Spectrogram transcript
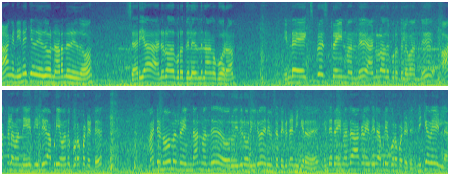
நாங்கள் நினைச்சது ஏதோ நடந்தது ஏதோ. சரியா அனுராதபுரத்துலேருந்து நாங்கள் போகிறோம் இந்த எக்ஸ்பிரஸ் ட்ரெயின் வந்து அனுராதபுரத்தில் வந்து ஆக்களை வந்து ஏற்றிட்டு அப்படியே வந்து புறப்பட்டுட்டு மற்ற நார்மல் ட்ரெயின் தான் வந்து ஒரு இதில் ஒரு இருபது நிமிஷத்துக்கிட்ட நிற்கிறது. இந்த ட்ரெயின் வந்து ஆக்களை ஏற்றிட்டு அப்படியே புறப்பட்டுட்டு. நிற்கவே இல்லை.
